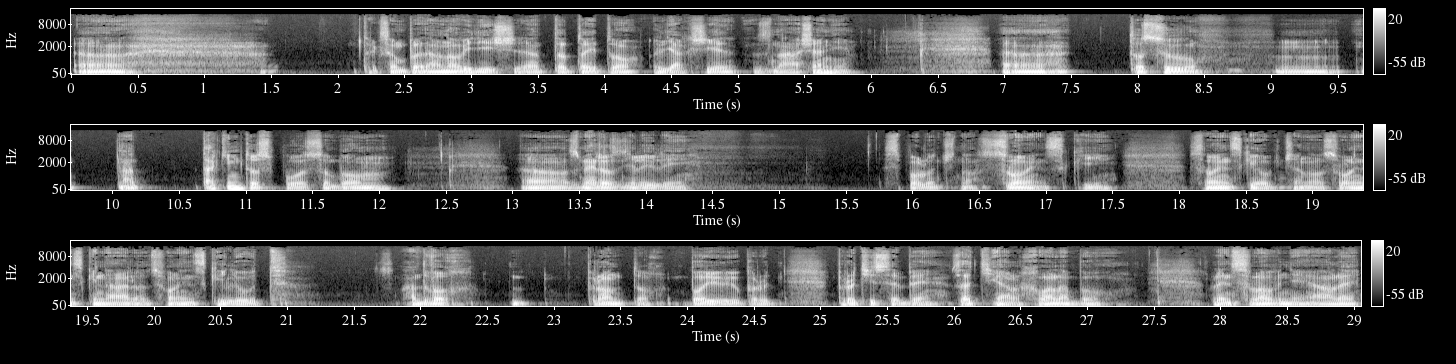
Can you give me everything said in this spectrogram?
A, tak som povedal, no vidíš, toto je to ľahšie znášanie. To sú mm, na takýmto spôsobom sme rozdelili spoločnosť, slovenský, slovenský občanov, slovenský národ, slovenský ľud na dvoch frontoch bojujú proti, proti sebe. Zatiaľ, chvala Bohu, len slovne, ale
